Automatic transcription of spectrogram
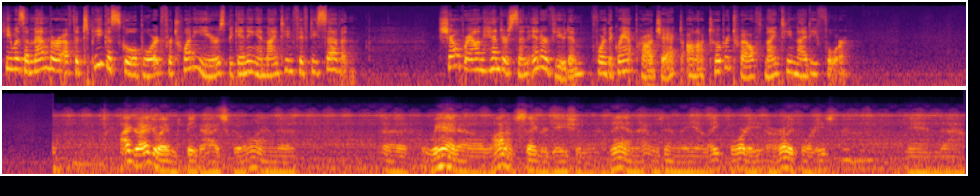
He was a member of the Topeka School Board for 20 years beginning in 1957. Cheryl Brown Henderson interviewed him for the Grant Project on October 12, 1994. I graduated from Topeka High School, and uh, uh, we had a lot of segregation then. That was in the uh, late 40s or early 40s. Mm-hmm. And uh,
